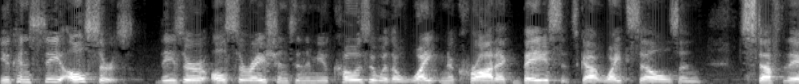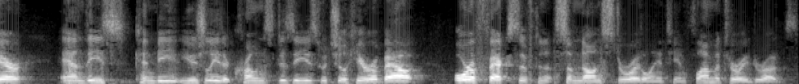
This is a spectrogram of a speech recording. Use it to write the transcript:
You can see ulcers. These are ulcerations in the mucosa with a white necrotic base. It's got white cells and stuff there. And these can be usually the Crohn's disease, which you'll hear about, or effects of some nonsteroidal anti-inflammatory drugs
